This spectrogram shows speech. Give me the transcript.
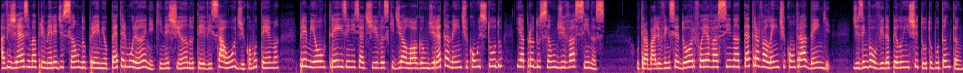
A 21ª edição do prêmio Peter Murani, que neste ano teve saúde como tema, premiou três iniciativas que dialogam diretamente com o estudo e a produção de vacinas. O trabalho vencedor foi a vacina tetravalente contra a dengue, desenvolvida pelo Instituto Butantan.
